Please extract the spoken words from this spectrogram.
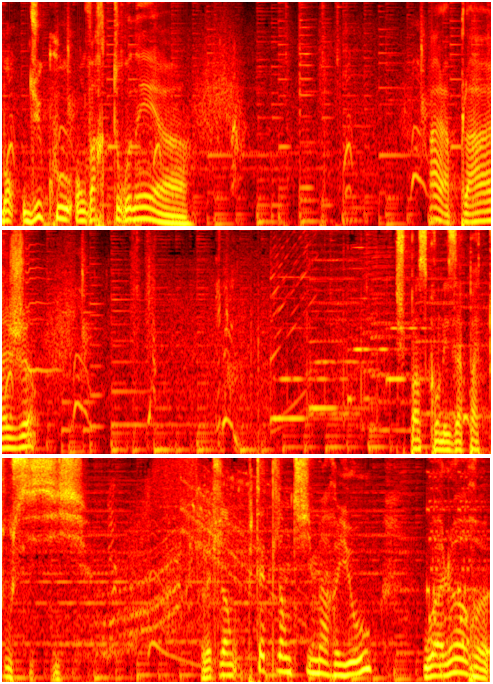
Bon, du coup, on va retourner euh, à la plage. Je pense qu'on les a pas tous ici. Peut-être l'anti-Mario ou alors euh,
